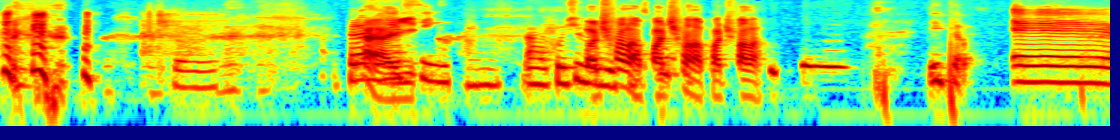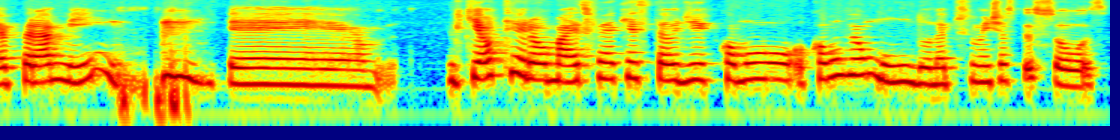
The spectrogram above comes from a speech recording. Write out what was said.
Pra ah, mim, assim. Ah, continua, pode falar, pode falar, pode falar. Então, é, para mim, é, o que alterou mais foi a questão de como, como ver o mundo, né? Principalmente as pessoas,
